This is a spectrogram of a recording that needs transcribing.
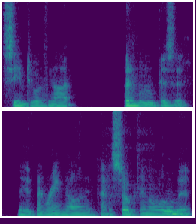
seem to have not been moved as it they have been rained on and kind of soaked in a little Hmm. bit.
